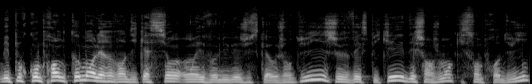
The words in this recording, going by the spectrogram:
mais pour comprendre comment les revendications ont évolué jusqu'à aujourd'hui, je vais expliquer des changements qui sont produits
